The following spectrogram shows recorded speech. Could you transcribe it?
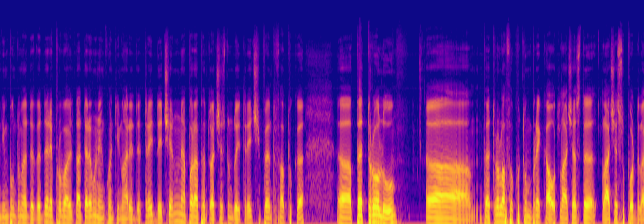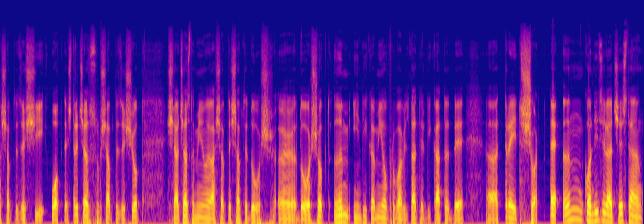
Din punctul meu de vedere, probabilitatea rămâne în continuare de trade. De ce? Nu neapărat pentru acest 1, 2, 3, ci pentru faptul că uh, petrolul Uh, petrolul a făcut un breakout la, această, la acest suport de la 78. Deci trecea sub 78 și această minimă la 7728 uh, îmi indică mie o probabilitate ridicată de uh, trade short. E, în condițiile acestea în,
